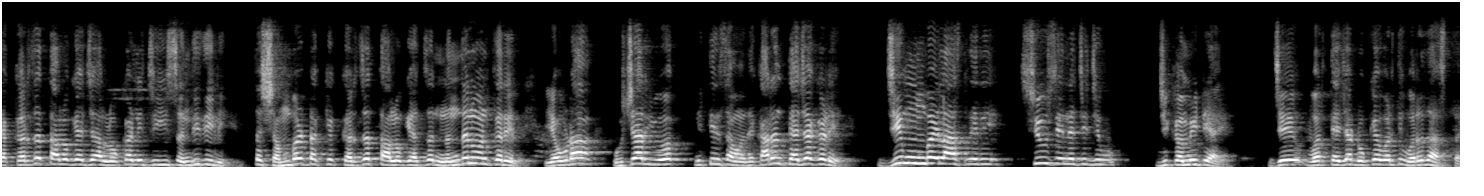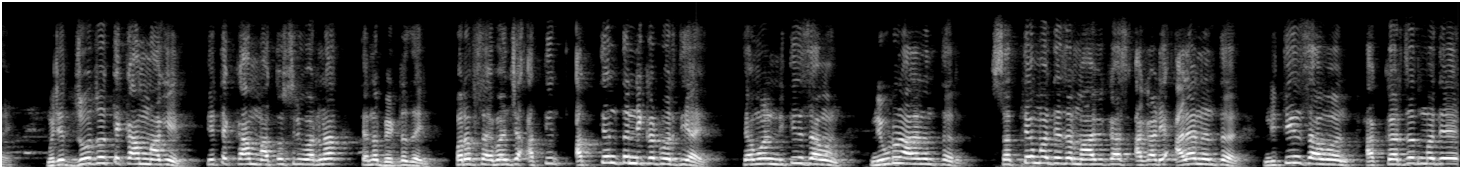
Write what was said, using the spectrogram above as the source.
या कर्जत तालुक्याच्या लोकांनी जी ही संधी दिली तर शंभर टक्के कर्जत तालुक्याचं नंदनवन करेल एवढा हुशार युवक नितीन सावंत आहे. कारण त्याच्याकडे जी मुंबईला असणारी शिवसेनेची जी जी कमिटी आहे जे वर त्याच्या डोक्यावरती वरद असत आहे. म्हणजे जो जो ते काम मागेल ते ते काम मातोश्रीवरनं त्यांना भेटलं जाईल. परब साहेबांच्या अत्यंत अत्यंत निकटवर्ती आहे. त्यामुळे नितीन सावंत निवडून आल्यानंतर सत्तेमध्ये जर महाविकास आघाडी आल्यानंतर नितीन सावंत हा कर्जतमध्ये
